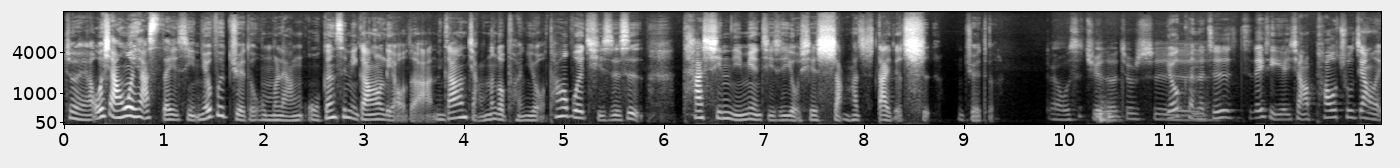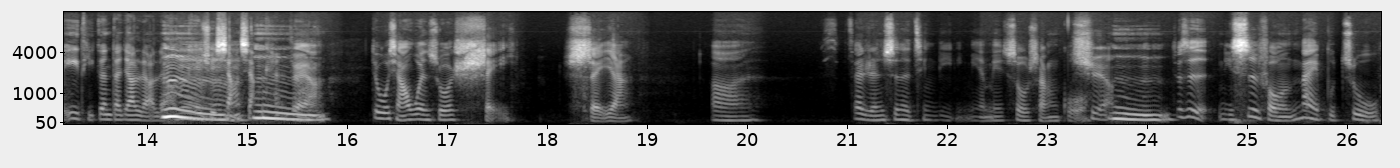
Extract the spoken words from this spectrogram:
对啊，我想问一下 Stacy，你会不会觉得我们俩，我跟 Cindy 刚刚聊的啊，你刚刚讲那个朋友，他会不会其实是他心里面其实有些伤，他只是带着刺？你觉得？对啊，我是觉得就是、嗯、有可能，只是 Stacy 也想要抛出这样的议题跟大家聊聊，嗯、可以去想想看。嗯、对啊，就我想要问说谁谁呀？啊？呃在人生的经历里面没受伤过，是啊，嗯，就是你是否耐不住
